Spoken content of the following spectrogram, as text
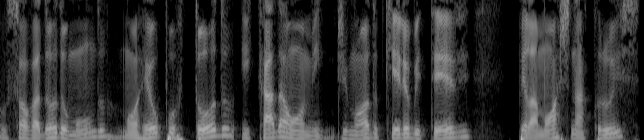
o Salvador do mundo, morreu por todo e cada homem, de modo que ele obteve, pela morte na cruz,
